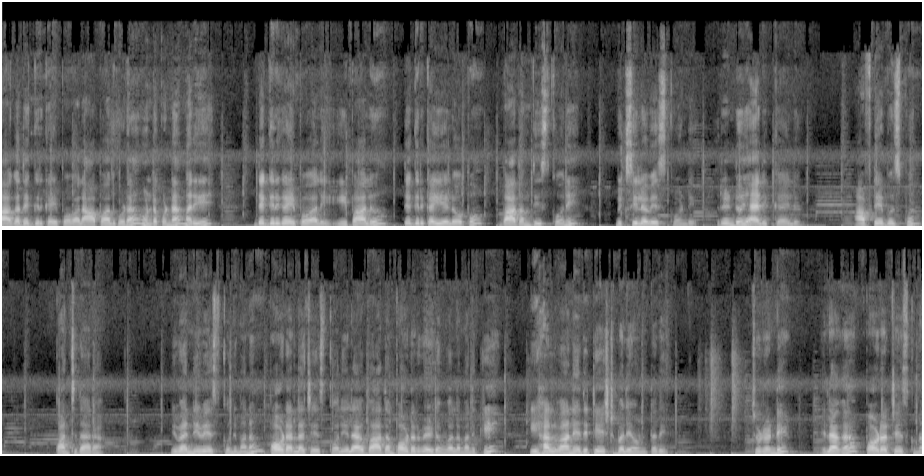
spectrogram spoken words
బాగా దగ్గరికి అయిపోవాలి. ఆ పాలు కూడా ఉండకుండా మరీ దగ్గరగా అయిపోవాలి. ఈ పాలు దగ్గరికి అయ్యేలోపు బాదం తీసుకొని మిక్సీలో వేసుకోండి. రెండు యాలక్కాయలు హాఫ్ టేబుల్ స్పూన్ పంచదార. ఇవన్నీ వేసుకొని మనం పౌడర్లా చేసుకోవాలి. ఇలా బాదం పౌడర్ వేయడం వల్ల మనకి ఈ హల్వా అనేది టేస్ట్ భలే ఉంటుంది. చూడండి ఇలాగా పౌడర్ చేసుకున్న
